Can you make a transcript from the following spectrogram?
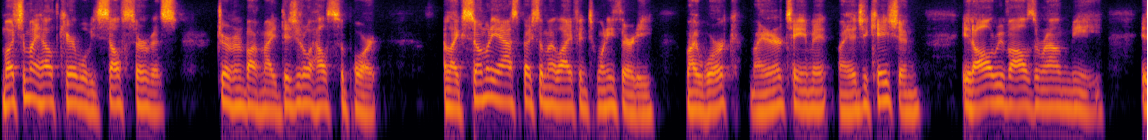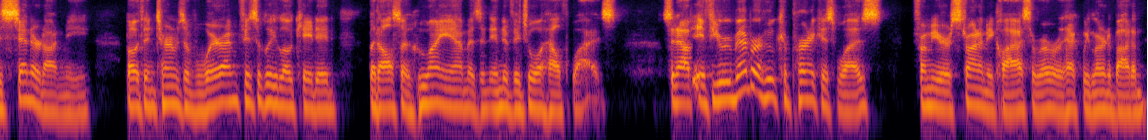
much of my healthcare will be self service, driven by my digital health support. And like so many aspects of my life in 2030, my work, my entertainment, my education, it all revolves around me, is centered on me, both in terms of where I'm physically located, but also who I am as an individual health wise. So now, if you remember who Copernicus was from your astronomy class or wherever the heck we learned about him,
